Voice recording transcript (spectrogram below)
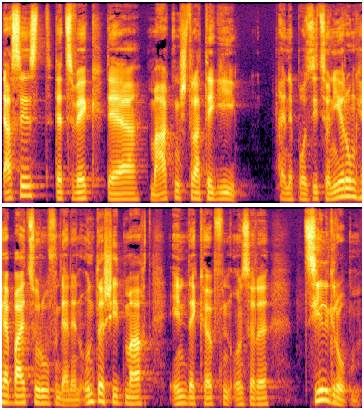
Das ist der Zweck der Markenstrategie, eine Positionierung herbeizurufen, die einen Unterschied macht in den Köpfen unserer Zielgruppen.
